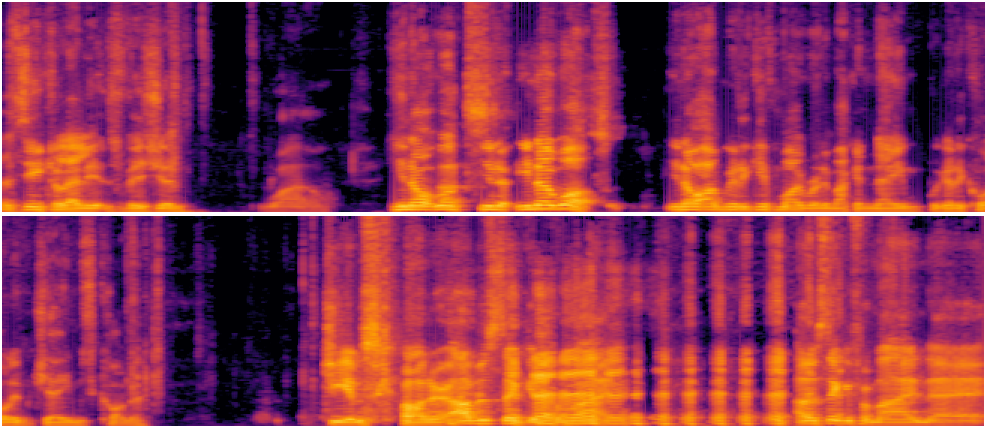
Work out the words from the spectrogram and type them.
Ezekiel Elliott's vision. wow. You know what? That's You know. You know what? Awesome. You know. What? I'm going to give my running back a name. We're going to call him James Conner. James Conner. I was thinking for mine. I was thinking for mine. Uh,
